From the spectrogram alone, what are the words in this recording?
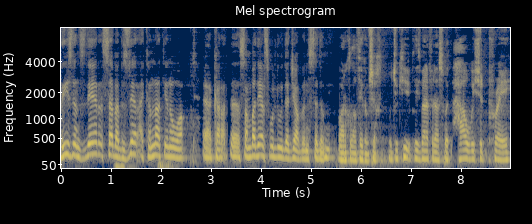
reasons there, sabab is there. I cannot, you know, uh. Uh, somebody else will do the job instead of me. Barakallahu feekum. Would you please benefit us with how we should pray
